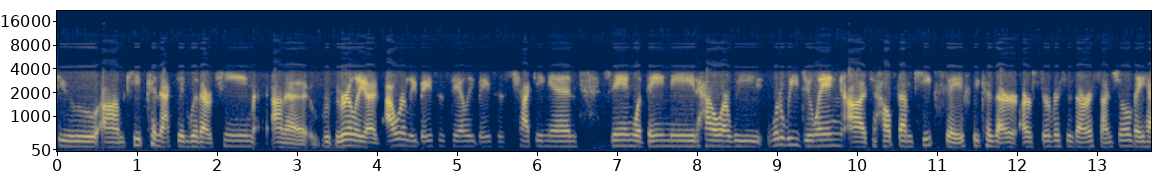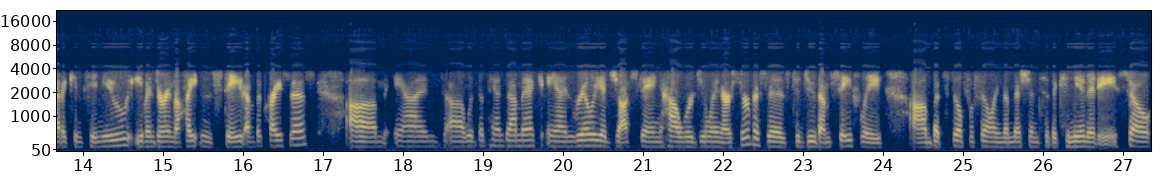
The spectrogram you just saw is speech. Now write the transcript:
to um, keep connected with our team on a really an hourly basis, daily basis, checking in, seeing what they need. How are we? What are we doing uh, to help them keep safe? Because our our services are essential. They had to continue even during the heightened state of the crisis um, and uh, with the pandemic, and really adjusting how we're doing our services to do them safely, um, but still fulfilling the mission to the community. So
